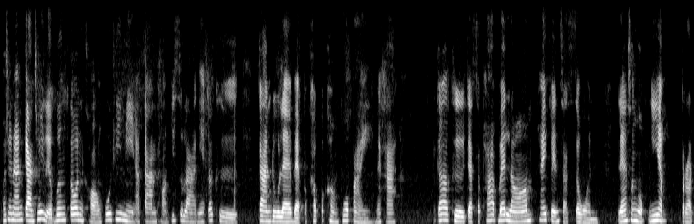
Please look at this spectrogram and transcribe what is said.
เพราะฉะนั้นการช่วยเหลือเบื้องต้นของผู้ที่มีอาการถอนพิษสุราเนี่ยก็คือ การดูแลแบบประคับประคองทั่วไปนะคะ ก็คือจัดสภาพแวดล้อมให้เป็นสัดส่วน และสงบเงียบปลอด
